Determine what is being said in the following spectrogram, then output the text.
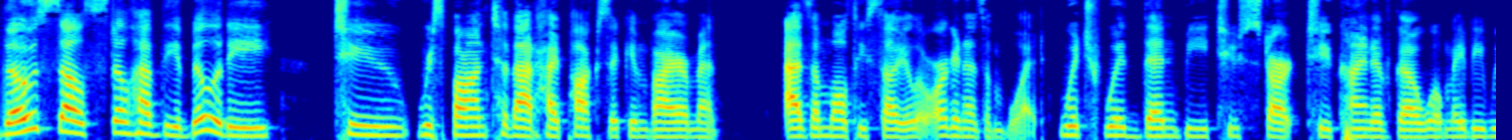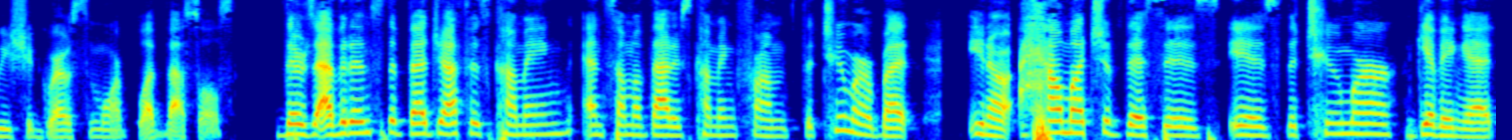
those cells still have the ability to respond to that hypoxic environment as a multicellular organism would which would then be to start to kind of go well maybe we should grow some more blood vessels. There's evidence that VEGF is coming and some of that is coming from the tumor but you know how much of this is is the tumor giving it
